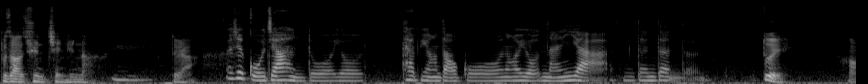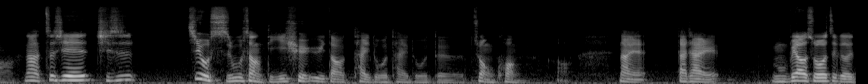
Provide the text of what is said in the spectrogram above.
不知道去钱去哪。嗯，对啊。而且国家很多，有太平洋岛国，然后有南亚什么等等的。对，好，那这些其实就实物上的确遇到太多太多的状况。好，那也大家也，我们不要说这个。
